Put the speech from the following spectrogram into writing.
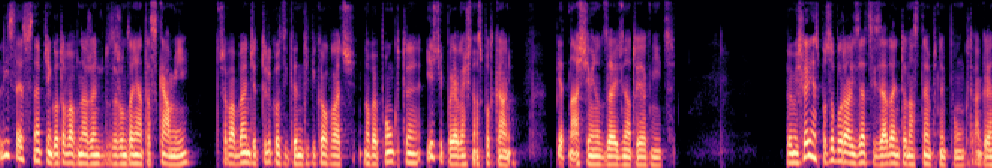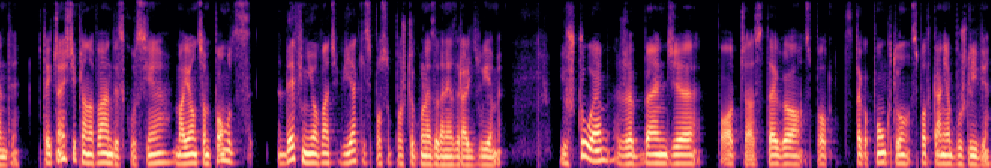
Lista jest wstępnie gotowa w narzędziu do zarządzania taskami. Trzeba będzie tylko zidentyfikować nowe punkty, jeśli pojawią się na spotkaniu. 15 minut zajdzie na to jak nic. Wymyślenie sposobu realizacji zadań to następny punkt agendy. W tej części planowałem dyskusję mającą pomóc definiować, w jaki sposób poszczególne zadania zrealizujemy. Już czułem, że będzie podczas tego, z tego punktu spotkania burzliwie.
